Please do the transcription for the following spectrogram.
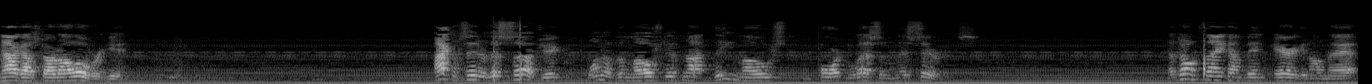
Now I got to start all over again. I consider this subject one of the most, if not the most, important lesson in this series. Now, don't think I'm being arrogant on that.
